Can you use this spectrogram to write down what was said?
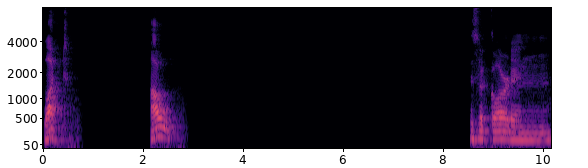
What? How? Is recording.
